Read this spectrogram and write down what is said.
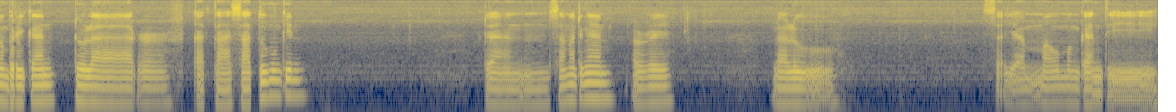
memberikan dolar kata satu mungkin. Dan sama dengan array lalu saya mau mengganti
